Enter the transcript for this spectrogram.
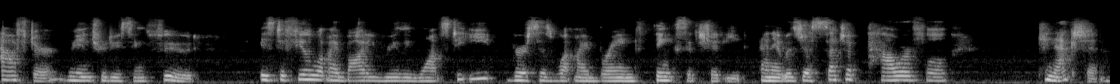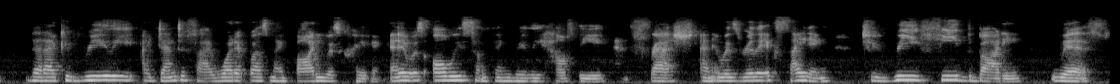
after reintroducing food is to feel what my body really wants to eat versus what my brain thinks it should eat. And it was just such a powerful connection that I could really identify what it was my body was craving. And it was always something really healthy and fresh. And it was really exciting to refeed the body with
